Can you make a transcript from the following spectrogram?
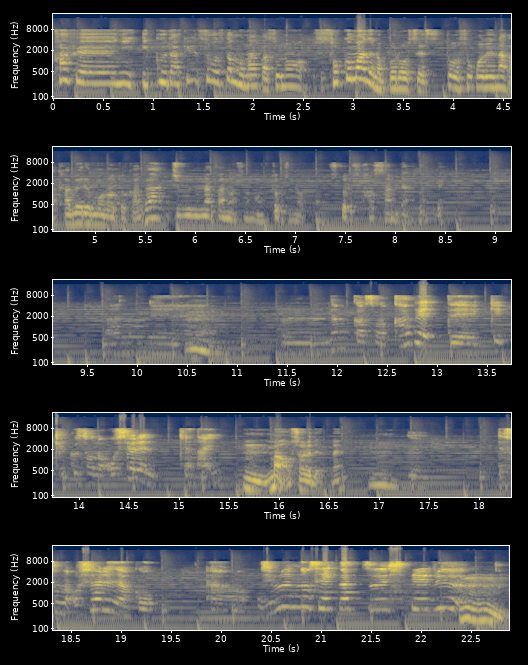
カフェに行くだけ？そうするともうなんかその、そこまでのプロセスと、そこでなんか食べるものとかが自分の中のその一つのストレス発散みたいな感じ？で。あのね、うんかそのカフェって結局そのおしゃれじゃない？うん。うん、まあおしゃれだよね。うん。うん。で、そのおしゃれなこう、あの、自分の生活してる、うんうん。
